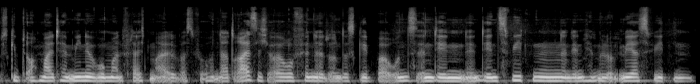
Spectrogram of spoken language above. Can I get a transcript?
Es gibt auch mal Termine, wo man vielleicht mal was für 130 Euro findet und es geht bei uns in den, in den Suiten, in den Himmel- und Meersuiten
